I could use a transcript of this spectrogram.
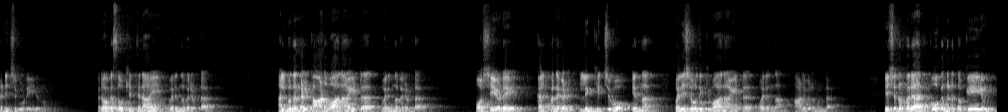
തടിച്ചുകൂടിയിരുന്നു. രോഗസൗഖ്യത്തിനായി വരുന്നവരുണ്ട്. അത്ഭുതങ്ങൾ കാണുവാനായിട്ട് വരുന്നവരുണ്ട്. മോശയുടെ കൽപ്പനകൾ ലംഘിച്ചുവോ എന്ന് പരിശോധിക്കുവാനായിട്ട് വരുന്ന ആളുകളുമുണ്ട്. യേശുദമ്പുരാൻ പോകുന്നിടത്തൊക്കെയും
